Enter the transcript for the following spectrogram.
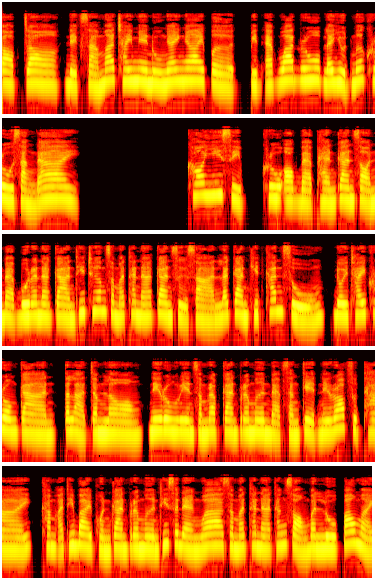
ตอบจอ เด็กสามารถใช้เมนูง่ายๆ เปิด ปิดแอปวาดรูปและหยุดเมื่อครูสั่งได้ ข้อ 20 ครูออกแบบแผนการสอนแบบบูรณาการที่เชื่อมสมรรถนะการสื่อสารและการคิดขั้นสูง โดยใช้โครงการ ตลาดจำลอง ในโรงเรียนสำหรับการประเมินแบบสังเกตในรอบสุดท้ายคำอธิบายผลการประเมินที่แสดงว่าสมรรถนะทั้งสองบรรลุเป้าหมาย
